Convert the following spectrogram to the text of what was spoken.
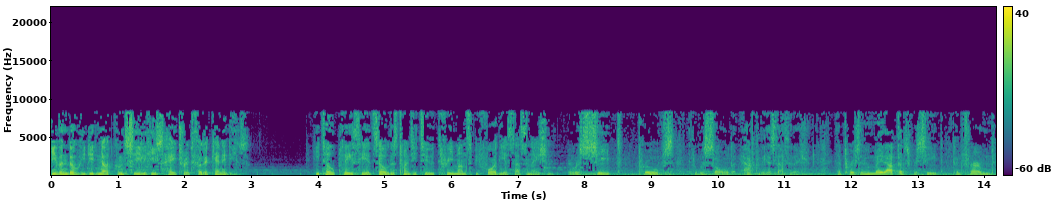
even though he did not conceal his hatred for the Kennedys. He told police he had sold his 22 three months before the assassination. The receipt proves that it was sold after the assassination. The person who made out this receipt confirmed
